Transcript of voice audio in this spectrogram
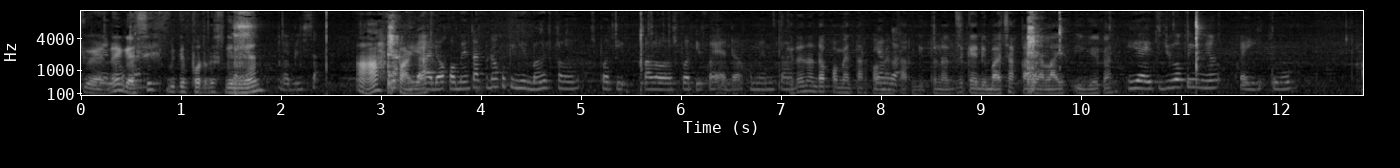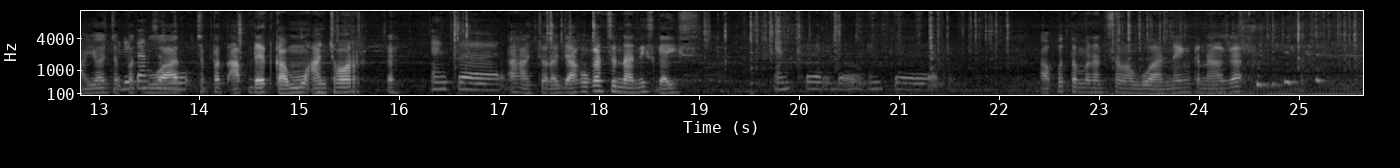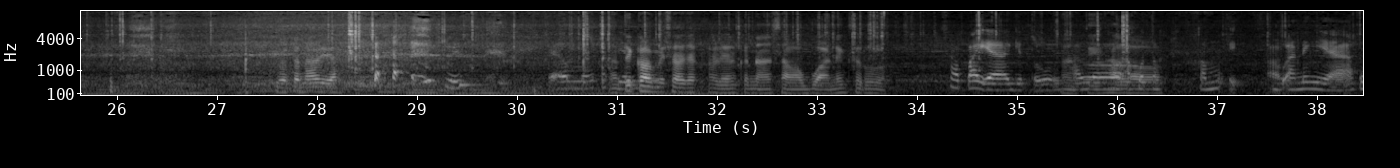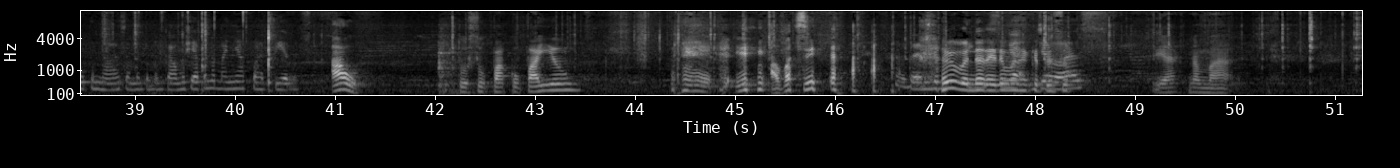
Q&A gak sih bikin podcast ginian? Nggak bisa. Ah, payah. ada komentar. Padahal aku pingin banget kalau Spotify, kalau Spotify ada komentar. Kirain ada komentar-komentar gitu. Nanti kayak dibaca kayak live IG kan. Iya itu juga pengen yang kayak gitu. Ayo cepet kan buat, seru. cepet update kamu ancor. Eh, Anchor, ah ancor aja. Aku kan Sundanis guys. anchor dong, anchor. Aku temenan sama Bu Aneng, kenal gak? Gak kenal ya. ya. Nanti kasihan kalau misalnya kalian kenal sama Bu Aneng seru loh. siapa ya gitu. Nanti, halo, halo. aku tem- kamu Bu Aneng ya. Aku kenal sama teman kamu siapa namanya Fatir. Au, tusuk paku payung. Apa sih? Tapi bener, ini bener nggak ketusuk. ya nama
